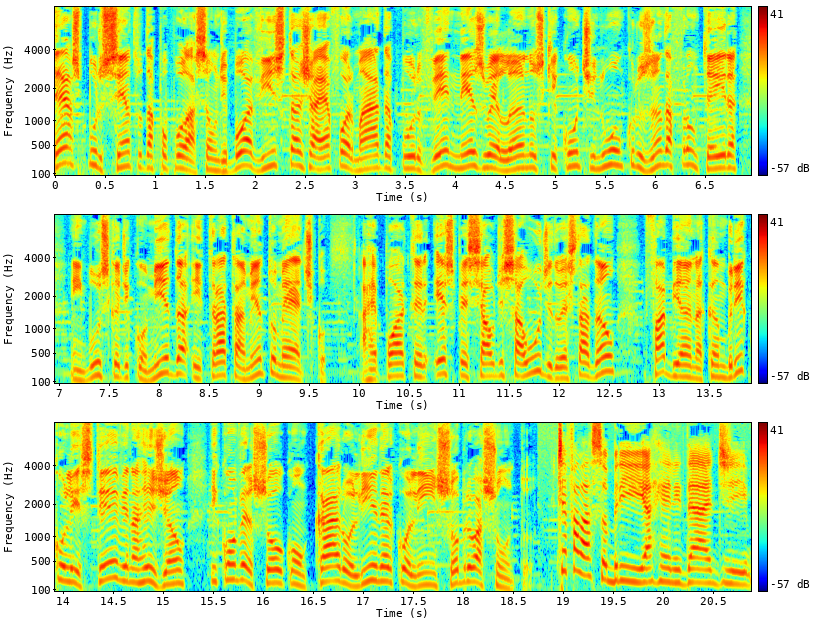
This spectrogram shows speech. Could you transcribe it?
10% da população de Boa Vista já é formada por venezuelanos que continuam cruzando a fronteira em busca de comida e tratamento médico. A repórter especial de saúde do Estadão, Fabiana Cambrícoli, esteve na região e conversou com Carolina Ercolim sobre o assunto. Deixa eu falar sobre a realidade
